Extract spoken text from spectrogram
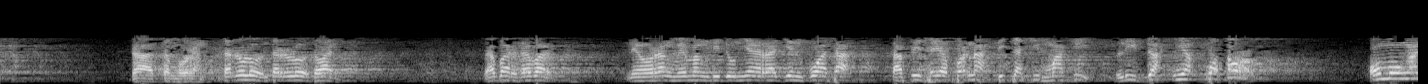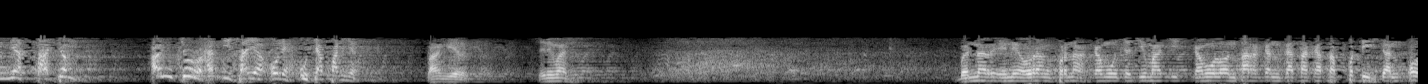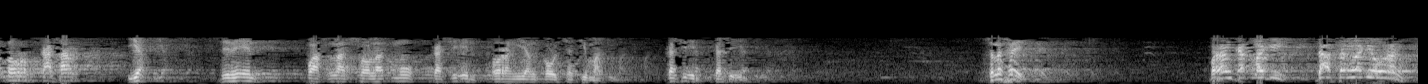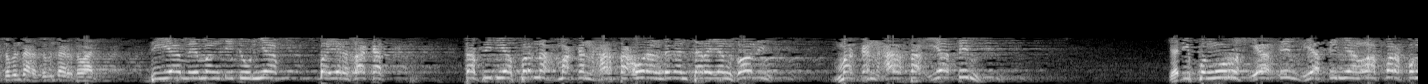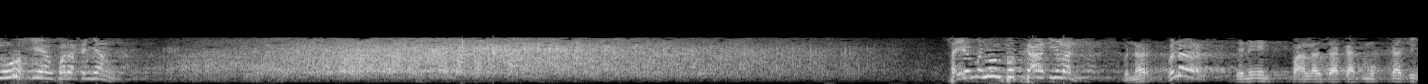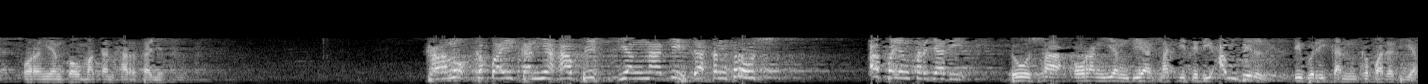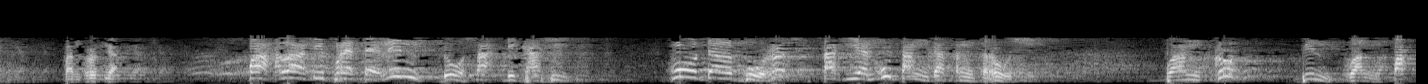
Datang orang. Ntar dulu, ntar dulu Tuhan. Sabar, sabar. Ini orang memang di dunia rajin puasa. Tapi saya pernah dicaci maki. Lidahnya kotor. Omongannya tajam. Hancur hati saya oleh ucapannya. Panggil. Sini mas. Benar ini orang pernah kamu caci maki, kamu lontarkan kata-kata pedih dan kotor, kasar. Ya, siniin pahala sholatmu kasihin orang yang kau caci maki. Kasihin, kasihin. Selesai. Berangkat lagi, datang lagi orang. Sebentar, sebentar Tuhan. Dia memang di dunia bayar zakat. Tapi dia pernah makan harta orang dengan cara yang zalim. Makan harta yatim, jadi pengurus yatim, yatimnya lapar, pengurusnya yang pada kenyang. Saya menuntut keadilan. Benar? Benar. Siniin, pala zakatmu kasih orang yang kau makan hartanya. Kalau kebaikannya habis, yang nagih datang terus. Apa yang terjadi? Dosa orang yang dia sakiti diambil, diberikan kepada dia. Bangkrut nggak? Pahala dipretelin, dosa dikasih. Modal buras, tagihan utang datang terus. Bangkrut bin bangpak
